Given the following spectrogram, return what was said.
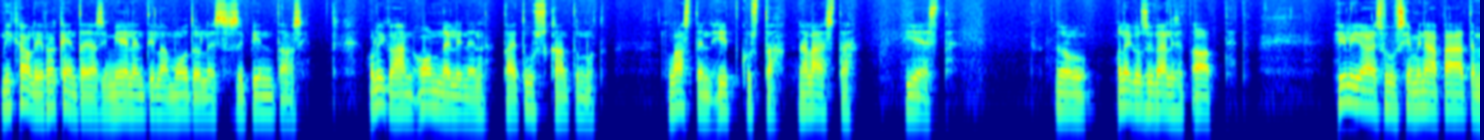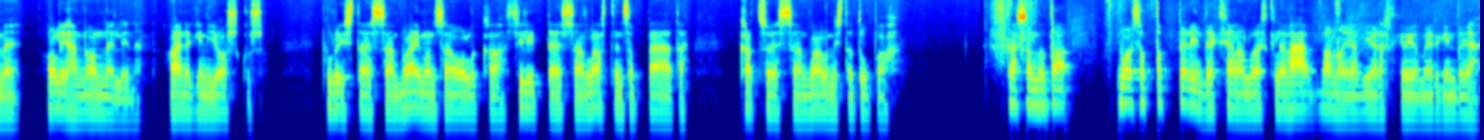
mikä oli rakentajasi mielentila muotoillessasi pintaasi. Oliko hän onnellinen tai tuskaantunut lasten itkusta, nälästä, viestä? Se on ollut melko syvälliset aatteet. Hiljaisuus ja minä päätämme, oli hän onnellinen, ainakin joskus. Puristaessaan vaimonsa olkaa, silittäessään lastensa päätä, katsoessaan valmista tupaa. Tässä on tota, voisi ottaa perinteeksi aina lueskella vähän vanhoja vieraskirjamerkintöjä.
